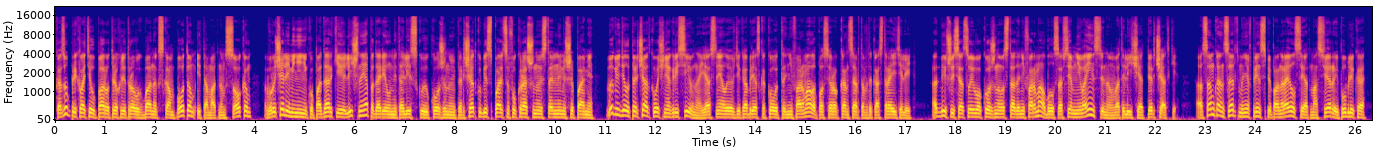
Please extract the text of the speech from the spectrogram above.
Казуб прихватил пару трехлитровых банок с компотом и томатным соком, вручали имениннику подарки, лично я подарил металлистскую кожаную перчатку без пальцев, украшенную стальными шипами. Выглядела перчатка очень агрессивно, я снял ее в декабре с какого-то неформала после рок-концерта в ДК «Строителей». Отбившийся от своего кожаного стада неформал был совсем не воинственным, в отличие от перчатки. А сам концерт мне в принципе понравился, и атмосфера, и публика –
